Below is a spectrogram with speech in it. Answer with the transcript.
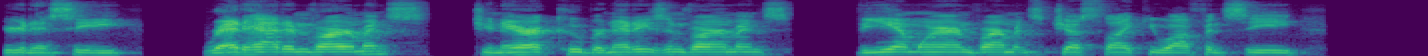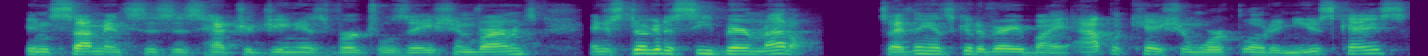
you're going to see Red Hat environments, generic Kubernetes environments, VMware environments, just like you often see in some instances heterogeneous virtualization environments, and you're still going to see bare metal. So I think it's going to vary by application workload and use case.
